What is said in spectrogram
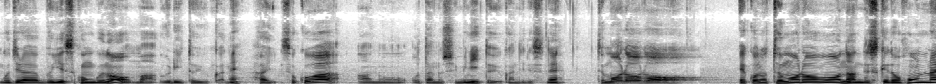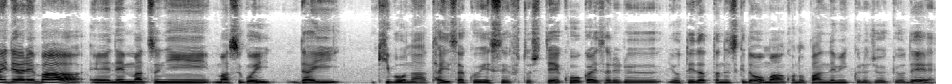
ゴジラ VS コングのまあ売りというかね。はい。そこはあのお楽しみにという感じですね。トゥモローウォーこの「トゥモローウォー」なんですけど本来であれば、えー、年末に、まあ、すごい大規模な対策 SF として公開される予定だったんですけど、まあ、このパンデミックの状況で、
